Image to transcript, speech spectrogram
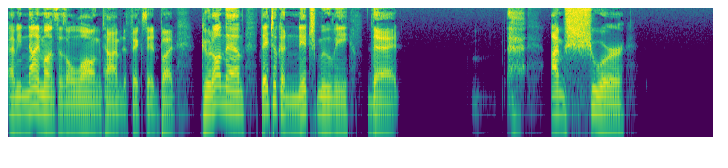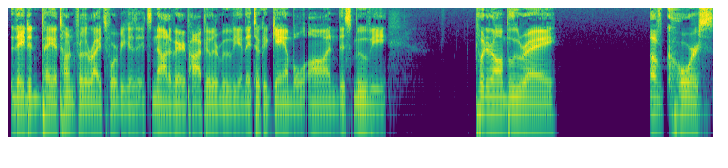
I mean, nine months is a long time to fix it, but good on them. They took a niche movie that I'm sure they didn't pay a ton for the rights for because it's not a very popular movie, and they took a gamble on this movie, put it on Blu-ray. Of course,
